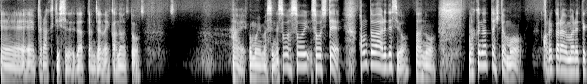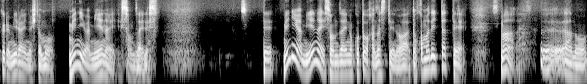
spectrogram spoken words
えー、プラクティスだったんじゃないかなと。はい、思いますね。そうそうそうして本当はあれですよ。あの亡くなった人もこれから生まれてくる未来の人も目には見えない存在です。で目には見えない存在のことを話すっていうのはどこまでいったってまああの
